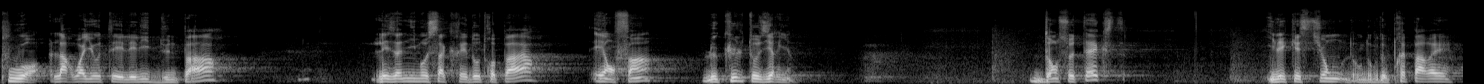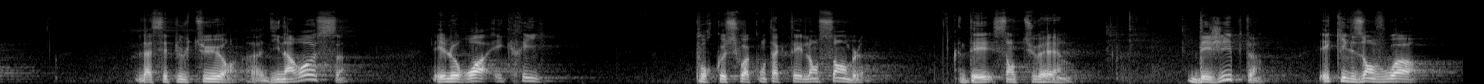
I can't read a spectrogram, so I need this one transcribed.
pour la royauté et l'élite d'une part, les animaux sacrés d'autre part, et enfin le culte osirien. Dans ce texte, il est question donc, de préparer la sépulture euh, d'Inaros, et le roi écrit pour que soit contacté l'ensemble des sanctuaires d'Égypte et qu'ils envoient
